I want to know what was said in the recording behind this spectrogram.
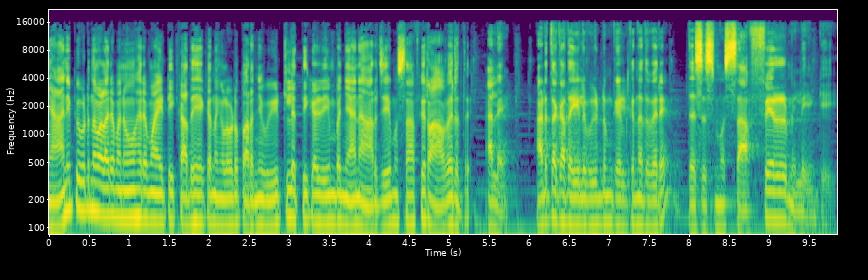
ഞാനിപ്പോൾ ഇവിടുന്ന് വളരെ മനോഹരമായിട്ട് ഈ കഥയൊക്കെ നിങ്ങളോട് പറഞ്ഞ് വീട്ടിലെത്തി കഴിയുമ്പോൾ ഞാൻ ആർ ജെ മുസാഫിർ ആവരുത് അല്ലേ? അടുത്ത കഥയിൽ വീണ്ടും കേൾക്കുന്നത് വരെ ദിസ് ഇസ് മുസാഫിർ മിലേങ്കി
